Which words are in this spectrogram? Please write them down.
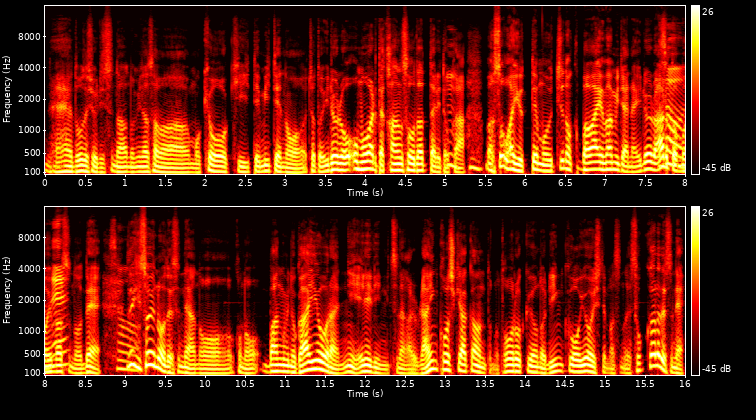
ねえどうでしょう、リスナーの皆様も今日聞いてみての、ちょっといろいろ思われた感想だったりとか、うんうんまあそうは言っても、うちの場合はみたいないろいろあると思いますので、そうぜひそういうのをですね、あの、この番組の概要欄にエリリンにつながる LINE 公式アカウントの登録用のリンクを用意してますので、そこからですね、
